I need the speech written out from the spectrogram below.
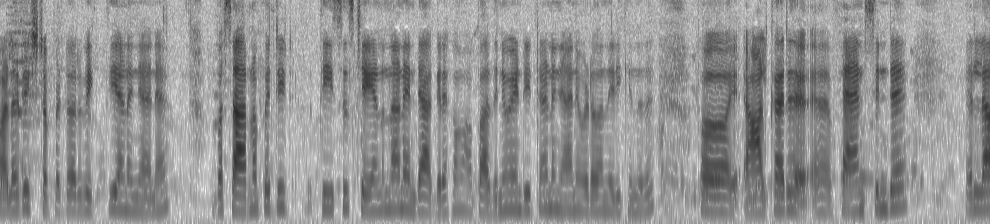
വളരെ ഇഷ്ടപ്പെട്ട ഒരു വ്യക്തിയാണ് ഞാൻ. അപ്പോൾ സാറിനെ പറ്റി തീസിസ് ചെയ്യണമെന്നാണ് എന്റെ ആഗ്രഹം. അപ്പോൾ അതിന് വേണ്ടിയിട്ടാണ് ഞാൻ ഇവിടെ വന്നിരിക്കുന്നത്. അപ്പോൾ ആൾക്കാർ ഫാൻസിന്റെ എല്ലാ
